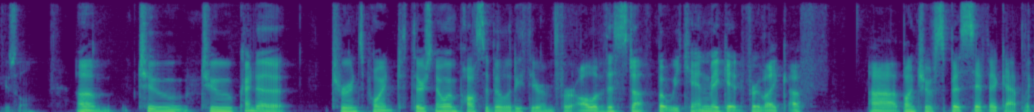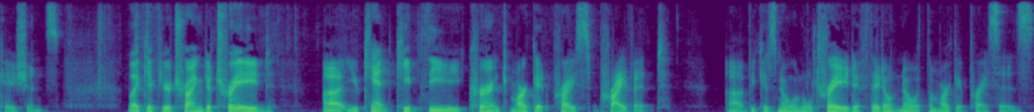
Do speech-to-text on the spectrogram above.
useful. Um, to to kind of Tarun's point, there's no impossibility theorem for all of this stuff, but we can make it for like a a bunch of specific applications. Like if you're trying to trade, uh, you can't keep the current market price private uh, because no one will trade if they don't know what the market price is.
